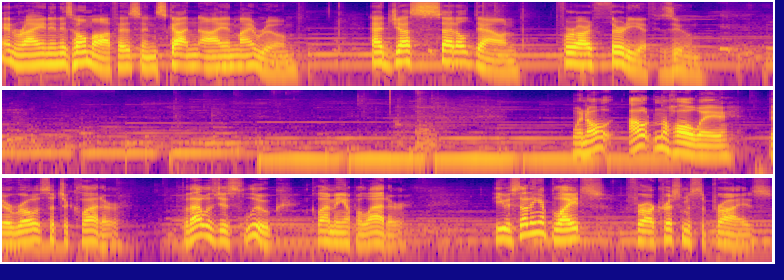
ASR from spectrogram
And Ryan in his home office and Scott and I in my room had just settled down for our 30th Zoom. When all out in the hallway, there arose such a clatter. But that was just Luke climbing up a ladder. He was setting up lights for our Christmas surprise,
